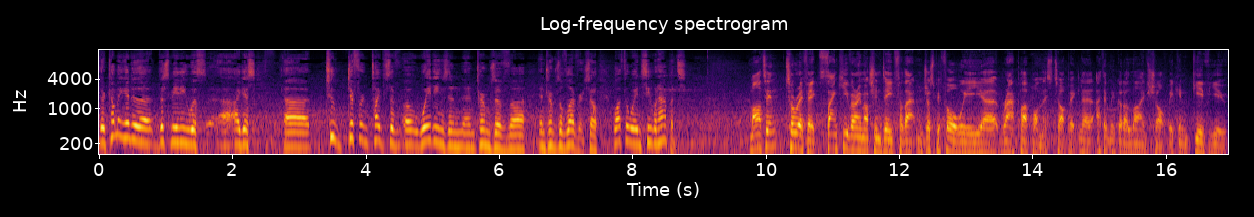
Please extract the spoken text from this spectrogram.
they're coming into the, this meeting with, I guess, uh, two different types of uh, weightings in, in terms of uh, in terms of leverage. So we'll have to wait and see what happens. Martin, terrific. Thank you very much indeed for that. And just before we uh, wrap up on this topic, I think we've got a live shot we can give you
